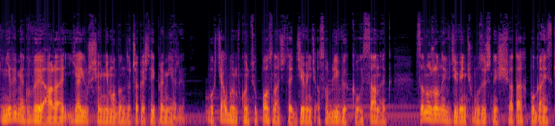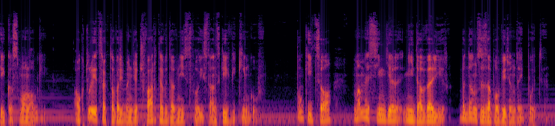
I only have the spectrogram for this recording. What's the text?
I nie wiem jak wy, ale ja już się nie mogę doczekać tej premiery, bo chciałbym w końcu poznać te dziewięć osobliwych kołysanek zanurzonych w dziewięciu muzycznych światach pogańskiej kosmologii, o której traktować będzie czwarte wydawnictwo islandzkich wikingów. Póki co mamy singiel Nida Velir, będący zapowiedzią tej płyty.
